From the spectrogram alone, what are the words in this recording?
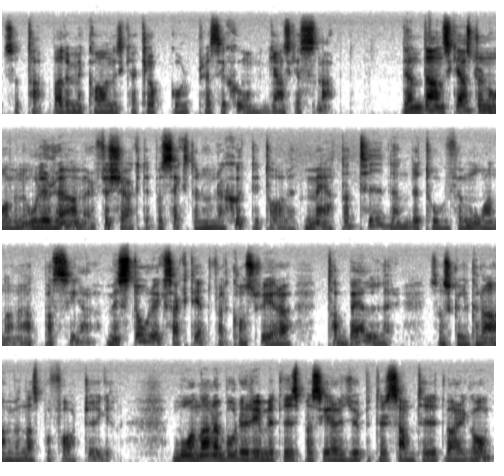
så tappade mekaniska klockor precision ganska snabbt. Den danska astronomen Ole Römer försökte på 1670-talet mäta tiden det tog för månarna att passera med stor exakthet för att konstruera tabeller som skulle kunna användas på fartygen. Månarna borde rimligtvis passera Jupiter samtidigt varje gång.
